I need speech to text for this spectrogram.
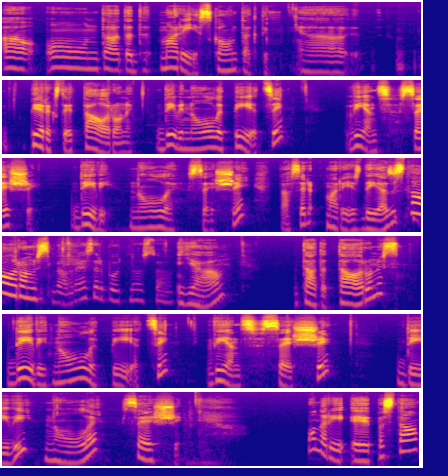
un tā tad Marijas kontakti pierakstiet tālruni 205 16 206, tas ir Marijas Diezas tālrunis. Vēlreiz varbūt nosaukt. Jā, tātad tālrunis 205 16 206. Un arī e-pastā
